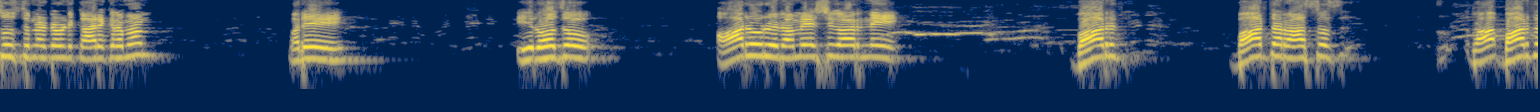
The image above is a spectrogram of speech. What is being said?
చూస్తున్నటువంటి కార్యక్రమం. మరి ఈరోజు ఆరూరు రమేష్ గారిని భారత్ భారత రాష్ట్ర భారత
